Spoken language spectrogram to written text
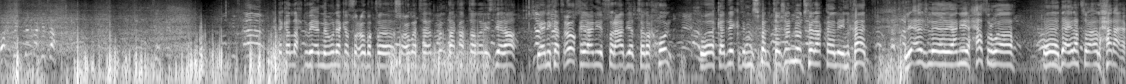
وقت جبنا اذا كنلاحظوا بأن هناك صعوبة في صعوبة المنطقة التضاريس ديالها يعني كتعوق يعني السرعة ديال التدخل وكذلك بالنسبة لتجند فرق الإنقاذ لأجل يعني حصر و- دائرة الحرائق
